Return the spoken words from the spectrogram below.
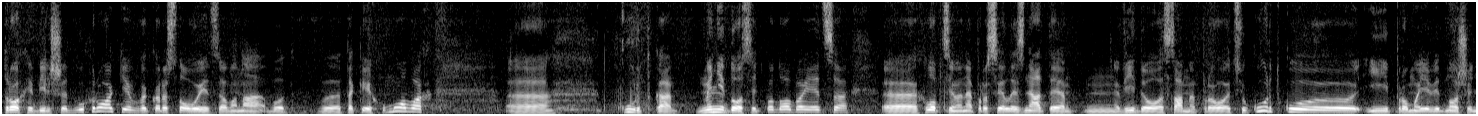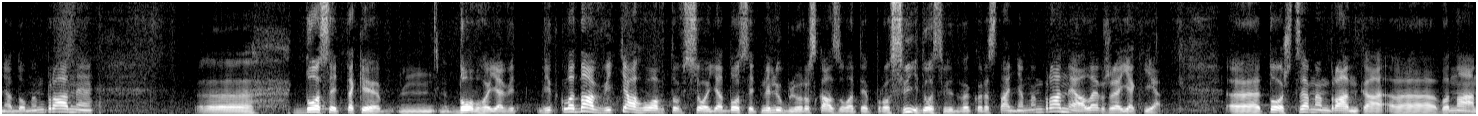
трохи більше двох років. Використовується вона от в таких умовах. Е, Куртка мені досить подобається. Е, Хлопці мене просили зняти відео саме про цю куртку і про моє відношення до мембрани. Досить таки довго я від, відкладав, відтягував то все. Я досить не люблю розказувати про свій досвід використання мембрани, але вже як є. Е, Тож, ця мембранка е, вона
